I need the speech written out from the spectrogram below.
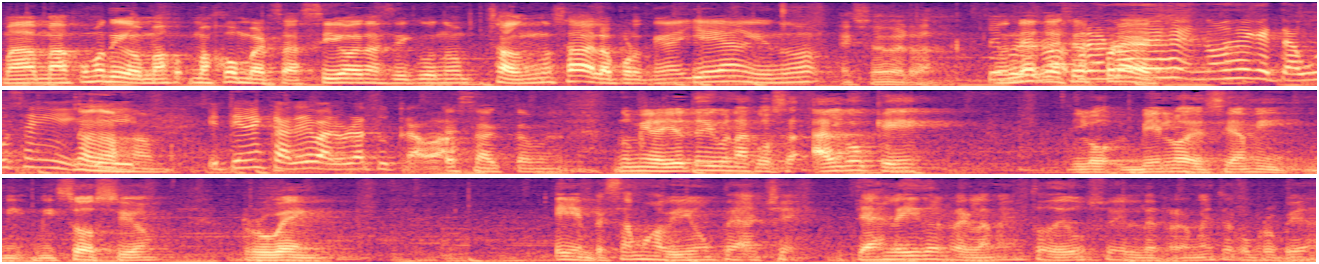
más, más como te digo, más, más conversación, así que uno, o sea, uno sabe, la oportunidad llegan y uno, Eso es verdad. Sí, ¿Dónde pero no, pero no deje, no deje que te abusen y, No, no, y- y tienes que darle valor a tu trabajo. exactamente. No, mira, yo te digo una cosa. Algo que lo- bien lo decía mi, mi, mi socio, Rubén. Y empezamos a vivir un PH. ¿Te has leído el reglamento de uso y el del reglamento de copropiedad?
